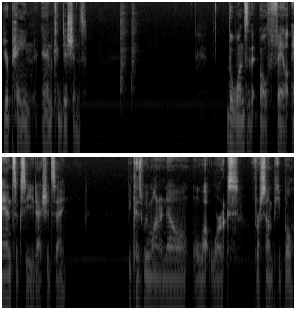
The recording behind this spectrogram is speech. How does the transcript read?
your pain and conditions the ones that both fail and succeed, I should say, because we want to know what works for some people.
